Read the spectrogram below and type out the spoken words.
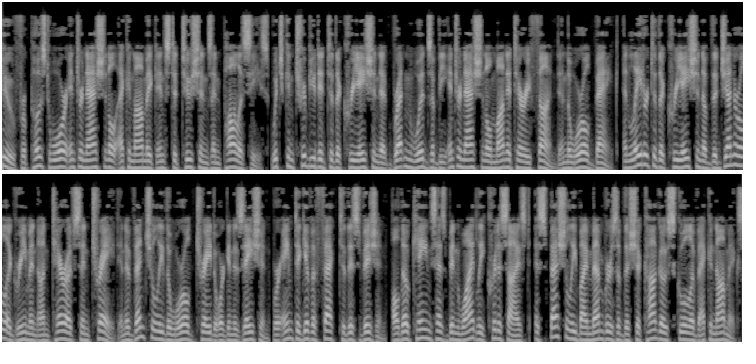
II for post-war international economic institutions and policies which contributed to the creation at Bretton Woods of the International Monetary Fund and the World Bank, and later to the creation of the General Agreement on Tariffs and Trade and eventually the World Trade Organization were aimed to give effect to this vision, although Keynes has been widely criticized, especially by members of the Chicago School of Economics,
